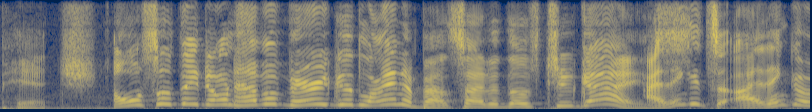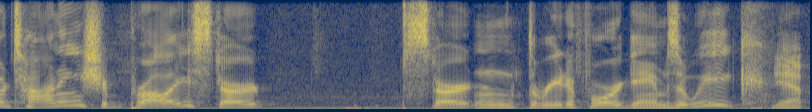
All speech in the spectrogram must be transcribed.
pitch. Also, they don't have a very good lineup outside of those two guys. I think it's I think Ohtani should probably start starting three to four games a week. Yep.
